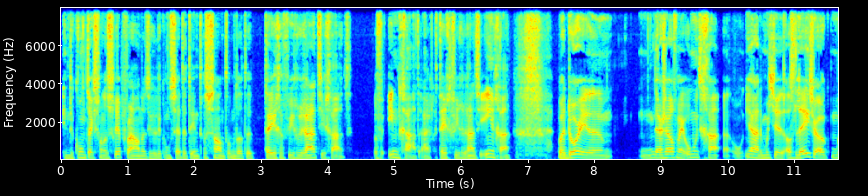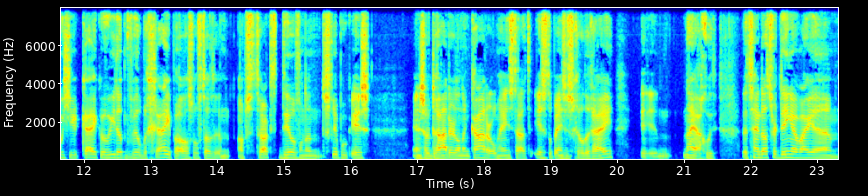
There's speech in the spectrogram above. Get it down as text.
in de context van een stripverhaal natuurlijk ontzettend interessant... omdat het tegen figuratie gaat. Of ingaat eigenlijk, tegen figuratie ingaat. Waardoor je daar zelf mee om moet gaan. Ja, dan moet je als lezer ook moet je kijken hoe je dat wil begrijpen. Alsof dat een abstract deel van een stripboek is. En zodra er dan een kader omheen staat, is het opeens een schilderij. Eh, Nou ja, goed. Het zijn dat soort dingen waar je.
